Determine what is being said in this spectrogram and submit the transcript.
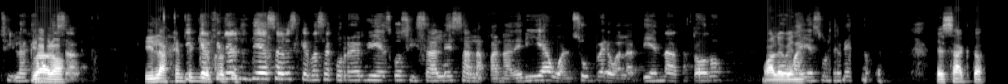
Si la gente sabe. Y la gente y que al final del día sabes que vas a correr riesgos si sales a la panadería o al súper o a la tienda, a todo, o, o vayas a un evento. Exacto.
